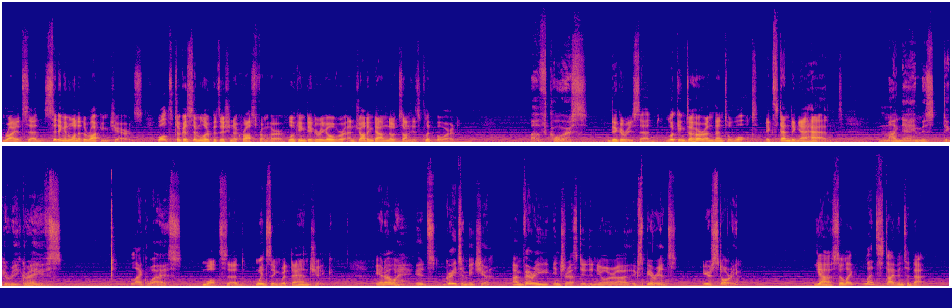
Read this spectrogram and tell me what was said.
Riot said, sitting in one of the rocking chairs. Walt took a similar position across from her, looking Diggory over and jotting down notes on his clipboard. Of course, Diggory said, looking to her and then to Walt, extending a hand. My name is Diggory Graves. Likewise, Walt said, wincing with the handshake. You know, it's great to meet you. I'm very interested in your uh, experience, your story. Yeah, so like, let's dive into that,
